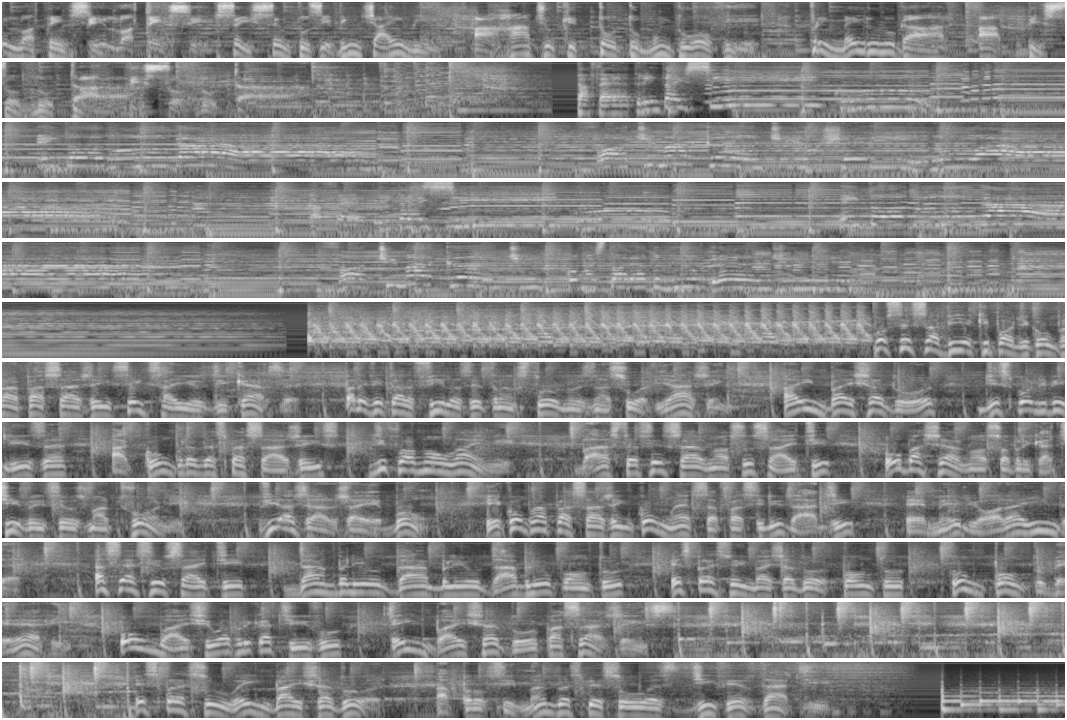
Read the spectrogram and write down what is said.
Pelotense. Pelotense. 620 AM. A rádio que todo mundo ouve. Primeiro lugar, absoluta. Absoluta. Café 35. Em todo lugar. Forte e marcante o cheirinho no ar. Café 35. História do Rio Grande. Você sabia que pode comprar passagem sem sair de casa? Para evitar filas e transtornos na sua viagem, a Embaixador disponibiliza a compra das passagens de forma online. Basta acessar nosso site ou baixar nosso aplicativo em seu smartphone. Viajar já é bom e comprar passagem com essa facilidade é melhor ainda. Acesse o site www.expressoembaixador.com.br ou baixe o aplicativo Embaixador Passagens. Expresso Embaixador, aproximando as pessoas de verdade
